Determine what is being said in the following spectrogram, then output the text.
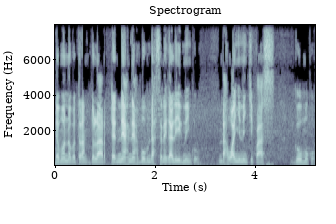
demoon na ba 30 dollars te neex-neex boobu ndax Sénégal yëg nañ ko. ndax wàññi nañ ci paas gëwuma ko.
